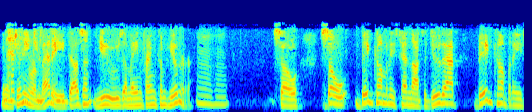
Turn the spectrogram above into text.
You know, That's Ginni Rometty doesn't use a mainframe computer. Mm-hmm. So, so big companies tend not to do that. Big companies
